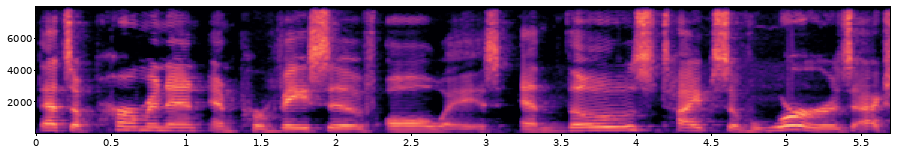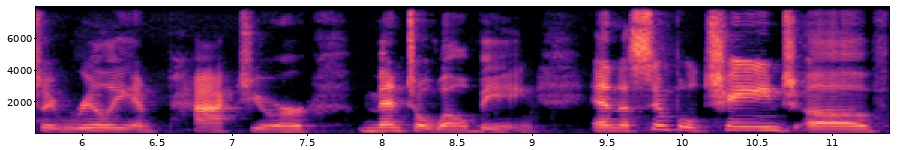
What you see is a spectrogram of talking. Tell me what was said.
that's a permanent and pervasive always. And those types of words actually really impact your mental well-being. And a simple change of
